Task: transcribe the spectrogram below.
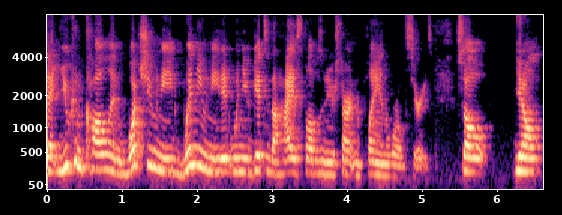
that you can call in what you need when you need it when you get to the highest levels and you're starting to play in the World Series. So, you know,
